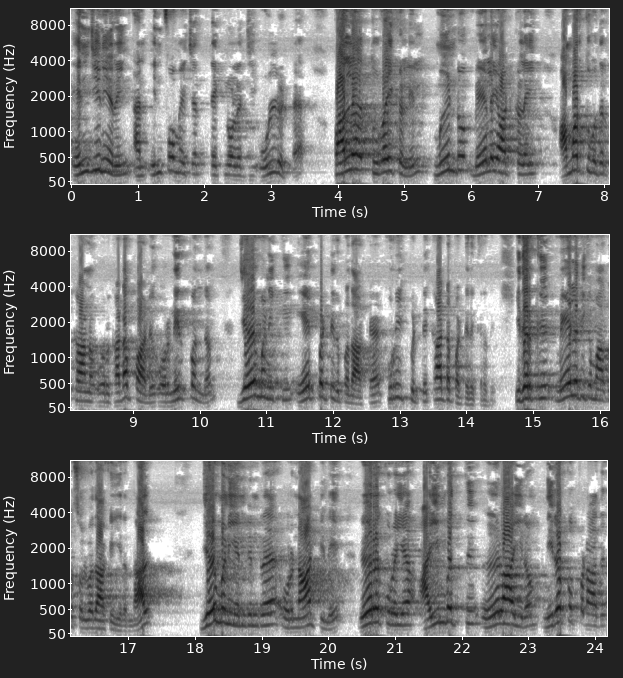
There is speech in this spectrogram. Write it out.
engineering and information technology உள்ளிட்ட பல துறைகளில் மீண்டும் வேலையாட்களை அமர்த்துவதற்கான ஒரு கடப்பாடு ஒரு நிர்பந்தம் ஜெர்மனிக்கு ஏற்பட்டிருப்பதாக குறிப்பிட்டு காட்டப்பட்டிருக்கிறது. இதற்கு மேலதிகமாக சொல்வதாக இருந்தால் ஜெர்மனி என்கின்ற ஒரு நாட்டிலே ஏறக்குறைய ஐம்பத்து ஏழாயிரம் நிரப்பப்படாத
